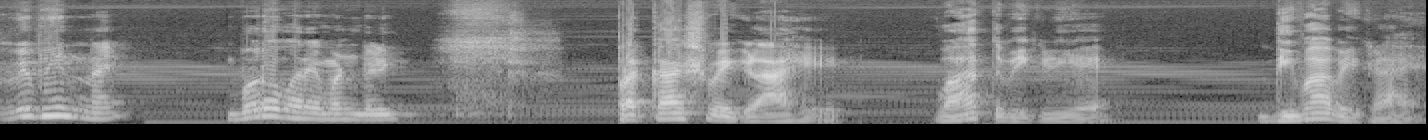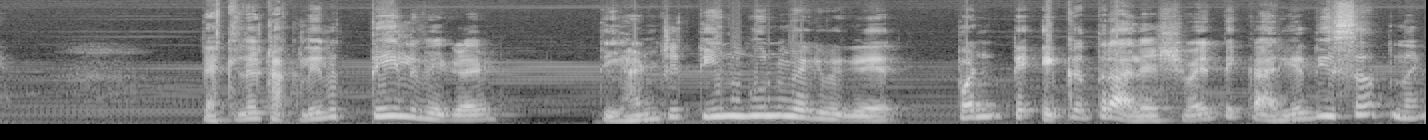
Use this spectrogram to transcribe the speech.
विभिन्न आहे. बरोबर आहे मंडळी? प्रकाश वेगळा आहे वात वेगळी आहे दिवा वेगळा आहे. त्यातलं टाकलेलं तेल वेगळं आहे. तिघांचे तीन गुण वेगवेगळे आहेत. पण ते एकत्र आल्याशिवाय ते कार्य दिसत नाही.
